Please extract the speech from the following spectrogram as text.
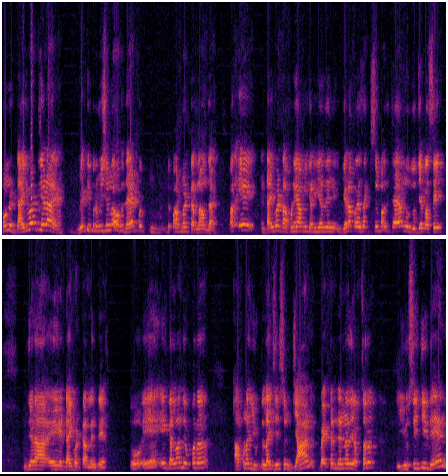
ਹੁਣ ਡਾਈਵਰਟ ਜਿਹੜਾ ਹੈ with the permission of that department ਕਰਨਾ ਹੁੰਦਾ ਪਰ ਇਹ ਡਾਈਵਰਟ ਆਪਣੇ ਆਪ ਹੀ ਕਰੀ ਜਾਂਦੇ ਨੇ। ਜਿਹੜਾ ਪੈਸਾ ਕਿਸੇ ਪਾਸੇ ਚਾਹਿਆ ਉਹਨੂੰ ਦੂਜੇ ਪਾਸੇ ਜਿਹੜਾ ਇਹ ਡਾਈਵਰਟ ਕਰ ਲੈਂਦੇ ਆ। ਤੋ ਇਹ ਇਹ ਗੱਲਾਂ ਦੇ ਉੱਪਰ ਆਪਣਾ ਯੂਟਿਲਾਈਜੇਸ਼ਨ ਜਾਣ ਬੈਠਣ ਦੇ ਇਹਨਾਂ ਦੇ ਅਫਸਰ ਯੂਸੀਜੀ ਦੇਣ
